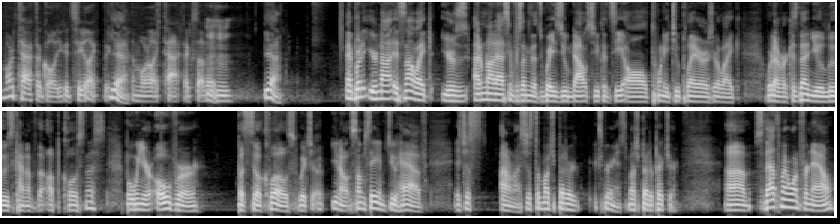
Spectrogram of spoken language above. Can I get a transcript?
More tactical. You could see like the, Yeah. the more like tactics of it. Yeah. And but you're not. It's not like you're. I'm not asking for something that's way zoomed out so you can see all 22 players or like whatever, because then you lose kind of the up closeness. But when you're over, but still close, which uh, you know some stadiums do have, it's just. I don't know. It's just a much better experience, much better picture. Um, so that's my one for now.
